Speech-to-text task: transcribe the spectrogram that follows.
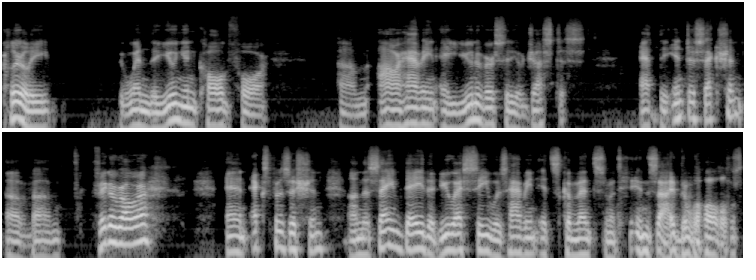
clearly when the union called for um, our having a University of Justice at the intersection of um, Figueroa and exposition on the same day that USC was having its commencement inside the walls,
